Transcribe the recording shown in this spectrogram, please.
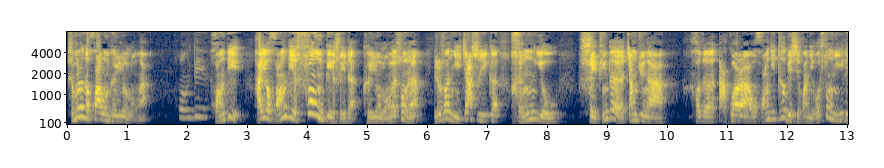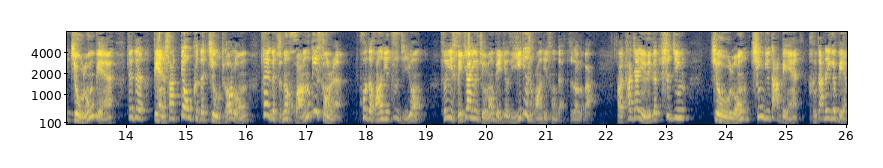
什么人的花纹可以用龙啊？皇帝。皇帝还有皇帝送给谁的可以用龙来送人？比如说你家是一个很有水平的将军啊，或者大官啊，我皇帝特别喜欢你，我送你一个九龙匾，这个匾上雕刻的九条龙。这个只能皇帝送人，或者皇帝自己用，所以谁家有九龙匾，就是一定是皇帝送的，知道了吧？好，他家有一个赤金九龙青地大匾，很大的一个匾，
